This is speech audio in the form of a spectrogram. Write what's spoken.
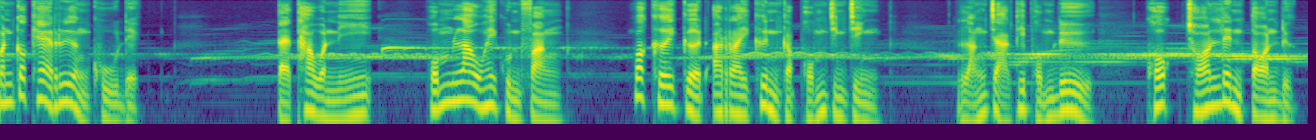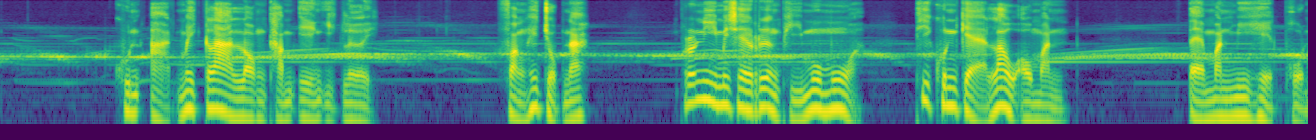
มันก็แค่เรื่องขู่เด็ก แต่ถ้าวันนี้ผมเล่าให้คุณฟัง ว่าเคยเกิดอะไรขึ้นกับผมจริง ๆ หลังจากที่ผมดื้อคกช้อนเล่นตอนดึก คุณอาจไม่กล้าลองทำเองอีกเลย ฟังให้จบนะ เพราะนี่ไม่ใช่เรื่องผีมั่วๆ ที่คุณแก่เล่าเอามัน แต่มันมีเหตุผล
